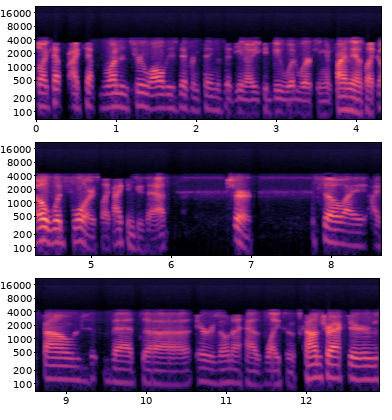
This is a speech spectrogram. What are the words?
so I kept I kept running through all these different things that you know you could do woodworking and finally I was like, "Oh, wood floors. Like I can do that." Sure. So I I found that uh Arizona has licensed contractors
